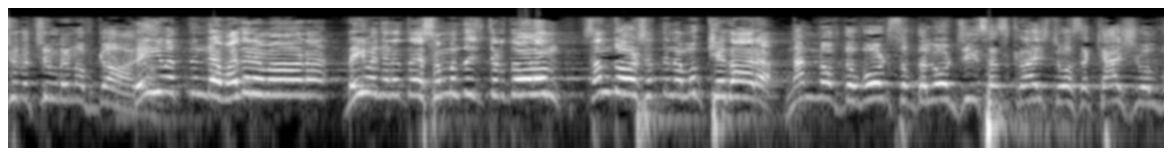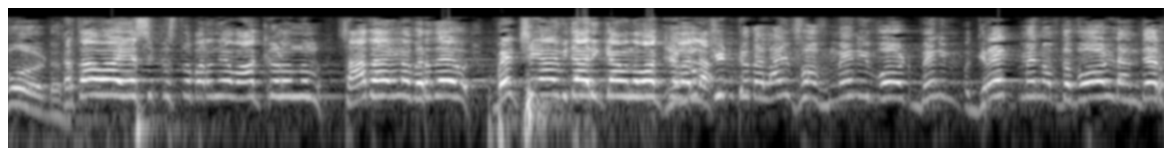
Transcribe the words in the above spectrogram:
to the children of God. ദൈവത്തിന്റെ വചനമാണ് ദൈവജനത്തെ സംബന്ധിച്ചിടത്തോളം സന്തോഷത്തിന്റെ മുഖ്യധാര None of the words of the Lord Jesus Christ was a casual word. കർത്താവായ യേശുക്രിസ്തു പറഞ്ഞ വാക്കുകളൊന്നും സാധാരണ വെറുതെ ഉപേക്ഷയായി വിചാരിക്കാവുന്ന വാക്കുകളല്ല look into the life of many word, many great men of the world and their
